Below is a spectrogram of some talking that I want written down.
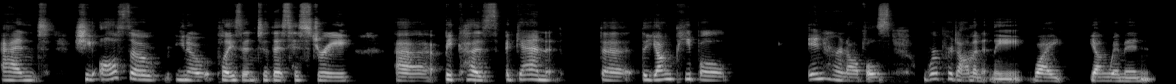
and she also, you know, plays into this history uh, because, again, the, the young people in her novels were predominantly white young women,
